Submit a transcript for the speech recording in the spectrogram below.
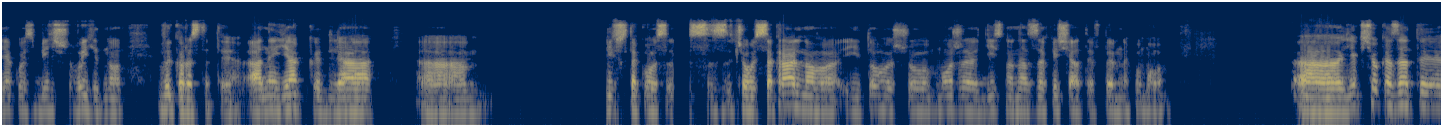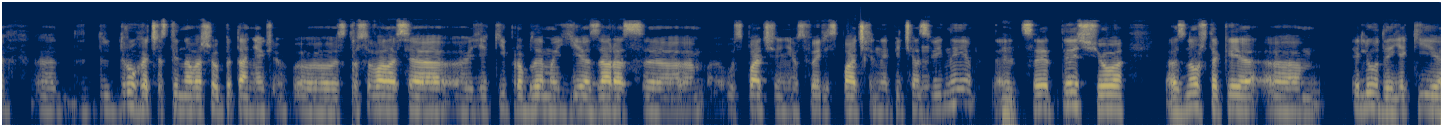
якось більш вигідно використати, а не як для, більш такого с- с- чогось сакрального і того, що може дійсно нас захищати в певних умовах. Якщо казати, е, друга частина вашого питання е, стосувалася, е, які проблеми є зараз у спадщині, у сфері спадщини під час війни, це те, що знову ж таки люди, які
